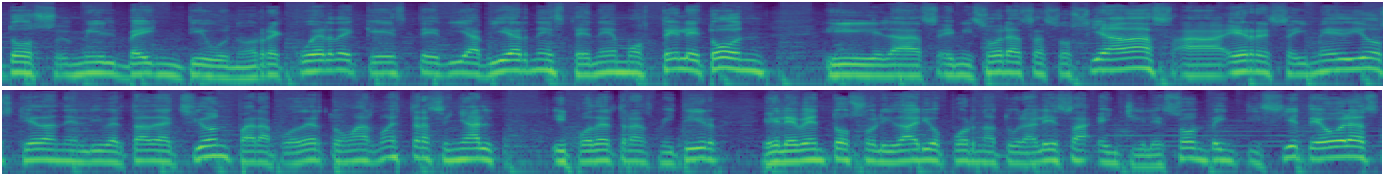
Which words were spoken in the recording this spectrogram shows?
2021. Recuerde que este día viernes tenemos Teletón y las emisoras asociadas a R6 Medios quedan en libertad de acción para poder tomar nuestra señal y poder transmitir el evento solidario por naturaleza en Chile. Son 27 horas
